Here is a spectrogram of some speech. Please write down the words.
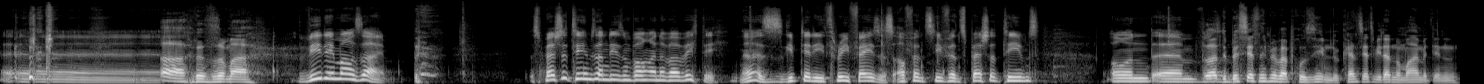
Äh, Ach, das ist immer. Wie dem auch sei. Special Teams an diesem Wochenende war wichtig. Ne? Es gibt ja die Three Phases: Offense, Defense, Special Teams. Und ähm, so, du bist jetzt nicht mehr bei ProSieben. Du kannst jetzt wieder normal mit den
